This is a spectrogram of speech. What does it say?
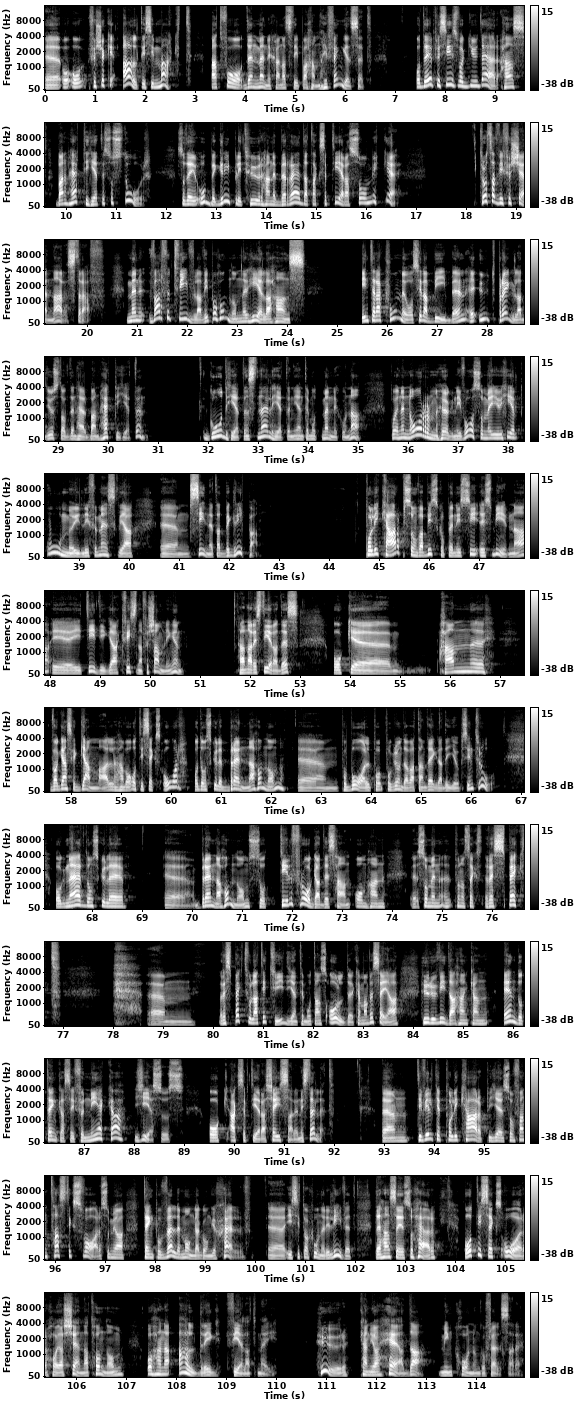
Eh, och, och försöker allt i sin makt att få den människan att slippa hamna i fängelset. Och det är precis vad Gud är, hans barmhärtighet är så stor. Så det är obegripligt hur han är beredd att acceptera så mycket. Trots att vi förtjänar straff. Men varför tvivlar vi på honom när hela hans interaktion med oss, hela bibeln är utpräglad just av den här barmhärtigheten? Godheten, snällheten gentemot människorna på en enorm hög nivå som är ju helt omöjlig för mänskliga eh, sinnet att begripa. Polycarp som var biskopen i Smyrna i tidiga kristna församlingen. Han arresterades och eh, han eh, var ganska gammal, han var 86 år och de skulle bränna honom eh, på bål på, på grund av att han vägrade ge upp sin tro. Och när de skulle eh, bränna honom så tillfrågades han om han Eh, som en eh, på något sätt respekt um, respektfull attityd gentemot hans ålder kan man väl säga huruvida han kan ändå tänka sig förneka Jesus och acceptera kejsaren istället. Um, till vilket Polycarp ger så fantastiskt svar som jag tänkt på väldigt många gånger själv uh, i situationer i livet. Där han säger så här, 86 år har jag tjänat honom och han har aldrig felat mig. Hur kan jag häda min konung och frälsare?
